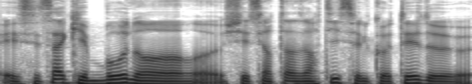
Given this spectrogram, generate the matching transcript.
et c'est ça qui est beau dans chez certains artistes c'est le côté de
